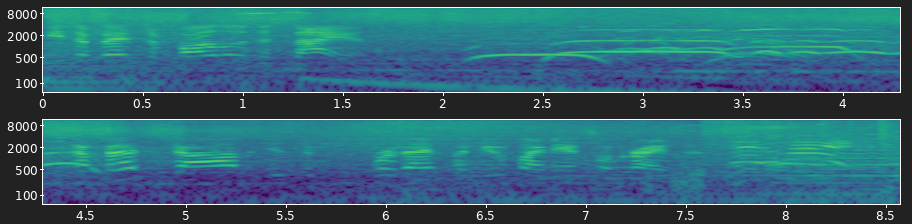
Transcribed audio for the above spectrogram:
Need the Fed to follow the science. The Fed's job is to prevent a new financial crisis.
